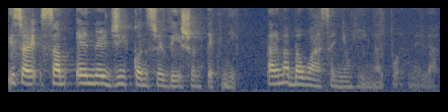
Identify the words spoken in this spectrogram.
these are some energy conservation technique para mabawasan yung hingal po nila.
